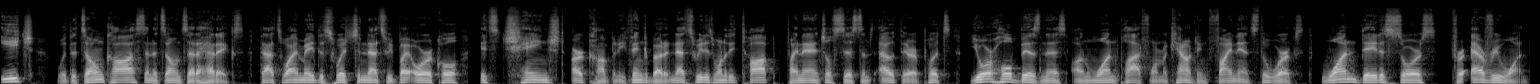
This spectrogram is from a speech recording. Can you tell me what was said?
each with its own costs and its own set of headaches. That's why I made the switch to NetSuite by Oracle. It's changed our company. Think about it. NetSuite is one of the top financial systems out there. It puts your whole business on one platform accounting, finance, the works, one data source for everyone.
